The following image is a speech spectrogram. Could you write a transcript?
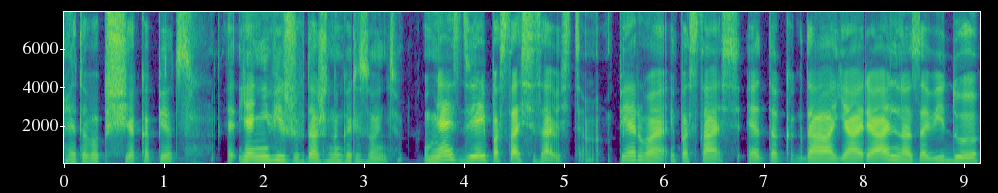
Это вообще капец. Э, я не вижу их даже на горизонте. У меня есть две ипостаси зависти. Первая ипостась — это когда я реально завидую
